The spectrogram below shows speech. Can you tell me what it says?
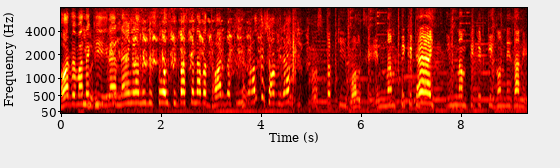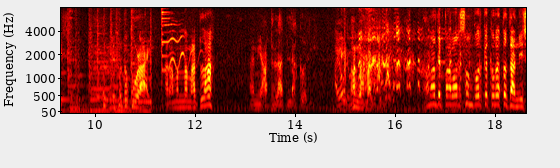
ধরবে মানে কি? এরা ন্যাংরা মিলে চলতে পারছে না আবার ধরবে কি বলছে সব এরা? দোস্ত কি বলছে? এর নাম টিকিট হ্যাঁ এর নাম টিকিট কি জন্য জানিস? শুধু পোড়াই। আর আমার নাম আদলা। আমি আদলা আদলা করি। ভাঙা। আমাদের পাওয়ার সম্পর্কে তোরা তো জানিস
